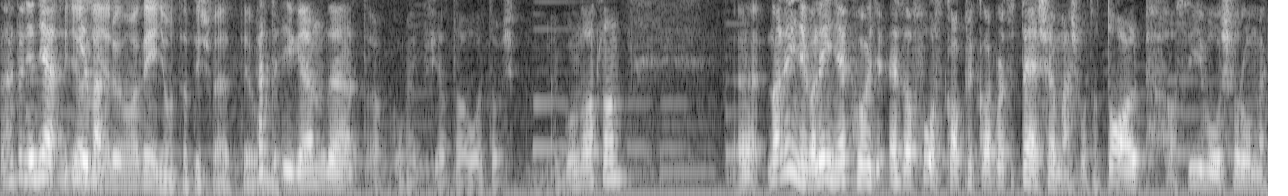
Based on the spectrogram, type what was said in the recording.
Hát ugye nyilván... Hát nyilván... erről a V8-at is vehettél volna. Hát igen, de hát akkor még fiatal voltam, és meggondolatlan. Na lényeg a lényeg, hogy ez a Ford Capri karburátor teljesen más volt a talp, a szívósorom, meg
